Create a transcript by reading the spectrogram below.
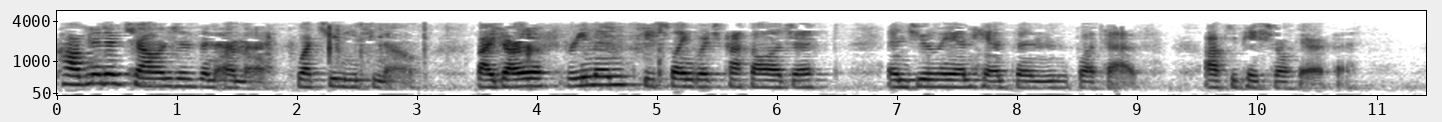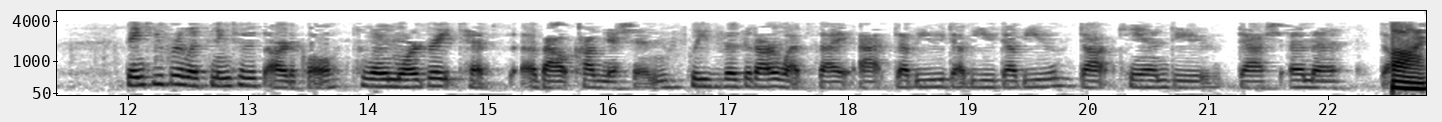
Cognitive Challenges in MS What You Need to Know by Darla Freeman, speech language pathologist, and Julianne Hansen Zlatev, occupational therapist. Thank you for listening to this article. To learn more great tips about cognition, please visit our website at www.cando-ms.com.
